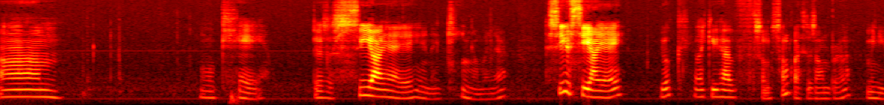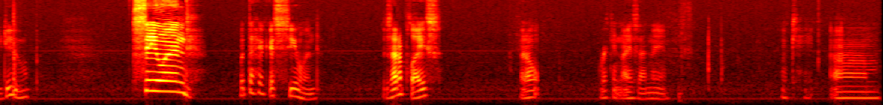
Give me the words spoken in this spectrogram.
Um Okay. There's a CIA and a king over there. I see you, CIA. You look like you have some sunglasses on, bro. I mean, you do. Sealand! What the heck is Sealand? Is that a place? I don't recognize that name. Okay, um...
